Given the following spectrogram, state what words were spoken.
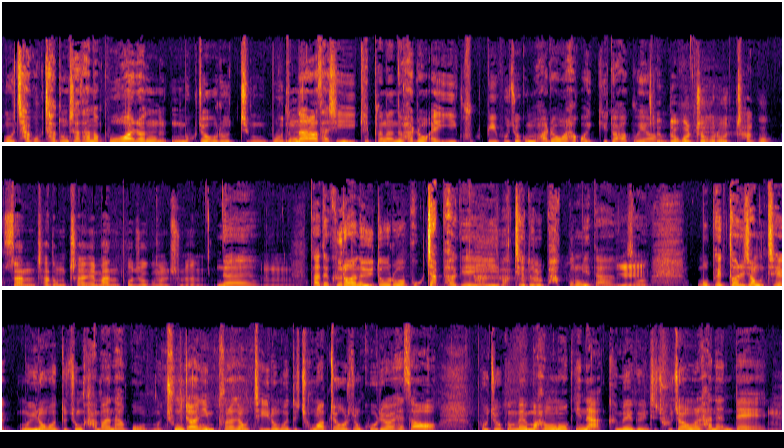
뭐 자국 자동차 산업 보호하려는 목적으로 지금 모든 나라가 사실 개편안을 활용 아니, 이 국비 보조금을 활용을 하고 있기도 하고요. 그러니까 노골적으로 자국산 자동차에만 보조금을 주는. 네. 음. 다들 그런 의도로 복잡하게 이 제도를 바꿉니다. 예. 그래서 뭐 배터리 정책 뭐 이런 것도 좀 감안하고 뭐 충전 인프라 정책 이런 것도 종합적으로 좀 고려해서 보조금의 뭐 항목이나 금액을 이제 조정을 하는데 음.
